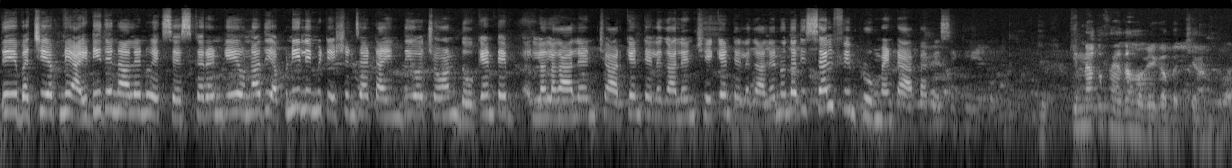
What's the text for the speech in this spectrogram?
ਤੇ ਬੱਚੇ ਆਪਣੇ ਆਈਡੀ ਦੇ ਨਾਲ ਇਹਨੂੰ ਐਕਸੈਸ ਕਰਨਗੇ। ਉਹਨਾਂ ਦੀ ਆਪਣੀ ਲਿਮਿਟੇਸ਼ਨਸ ਹੈ ਟਾਈਮ ਦੀ। ਉਹ ਚਾਹਣ 2 ਘੰਟੇ ਲ- ਲਗਾ ਲੈਣ 4 ਘੰਟੇ ਲਗਾ ਲੈਣ 6 ਘੰਟੇ ਲਗਾ ਲੈਣ। ਉਹਨਾਂ ਦੀ ਸੈਲਫ ਇੰਪਰੂਵਮੈਂਟ ਐਪ ਹੈ ਬੇਸਿਕਲੀ ਕਿੰਨਾ ਕੁ ਫਾਇਦਾ ਹੋਵੇਗਾ ਬੱਚਿਆਂ ਨੂੰ?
